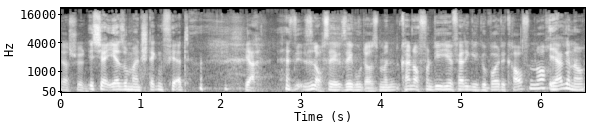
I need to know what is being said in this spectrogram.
Ja, schön. Ist ja eher so mein Steckenpferd. ja, sie sehen auch sehr, sehr gut aus. Man kann auch von dir hier fertige Gebäude kaufen noch. ja, genau.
